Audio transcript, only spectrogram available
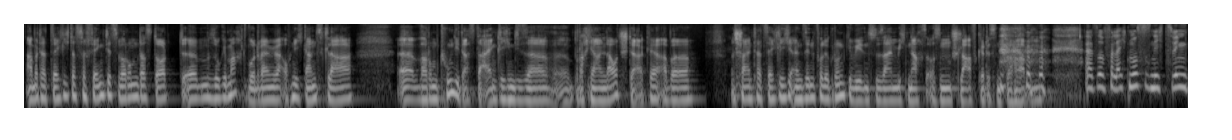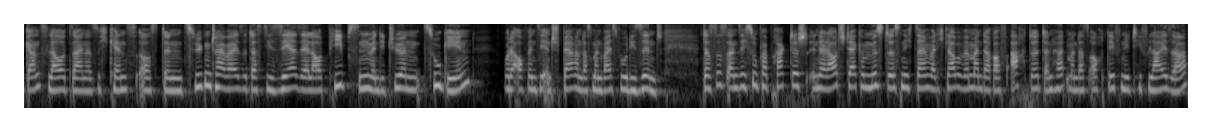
Aber tatsächlich, das verfängt jetzt, warum das dort ähm, so gemacht wurde, weil mir auch nicht ganz klar, äh, warum tun die das da eigentlich in dieser äh, brachialen Lautstärke. Aber Es scheint tatsächlich ein sinnvoller Grund gewesen zu sein, mich nachts aus dem Schlaf gerissen zu haben. also vielleicht muss es nicht zwingend ganz laut sein. Also ich kenne es aus den Zügen teilweise, dass die sehr, sehr laut piepsen, wenn die Türen zugehen oder auch wenn sie entsperren, dass man weiß, wo die sind. Das ist an sich super praktisch. In der Lautstärke müsste es nicht sein, weil ich glaube, wenn man darauf achtet, dann hört man das auch definitiv leiser.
